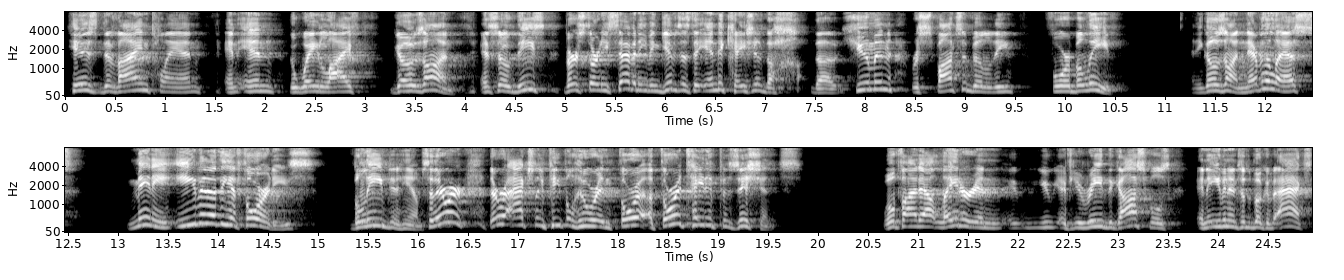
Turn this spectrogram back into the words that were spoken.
his divine plan and in the way life goes on. And so these verse 37 even gives us the indication of the, the human responsibility for belief. And he goes on, nevertheless, many, even of the authorities, believed in him. So there were, there were actually people who were in authoritative positions. We'll find out later in, you, if you read the Gospels and even into the book of Acts,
